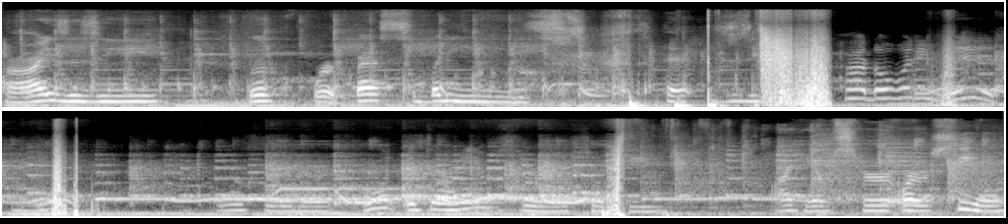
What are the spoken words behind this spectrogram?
Hi, Zizzy. Look, we're best buddies. Zizzy. Nobody Oh, it's a hamster or something. A hamster or a seal.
